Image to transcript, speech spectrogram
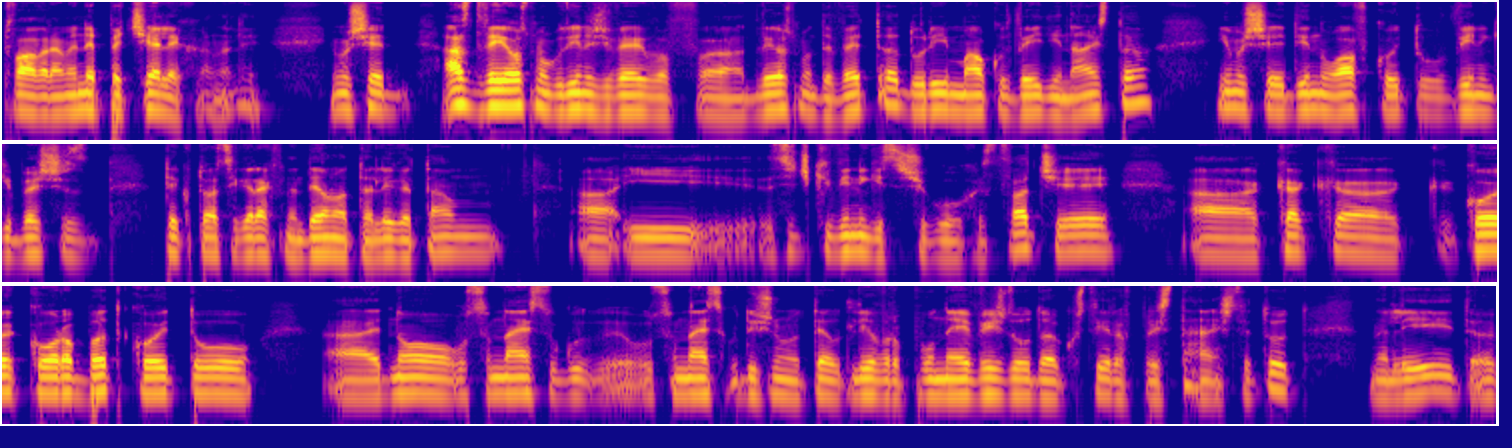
това време не печелеха. Нали? Имаше, аз 2008 година живеех в а, 2008-2009, дори малко 2011. Имаше един лав, който винаги беше, тъй като аз играх в неделната лига там а, и всички винаги се шегуваха с това, че а, как, а, кой е корабът, който а, едно 18, го- 18 годишно дете от Ливърпул не е виждал да акустира в пристанището, нали, е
